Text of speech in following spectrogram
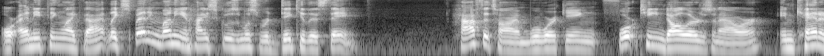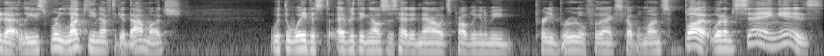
or anything like that. Like spending money in high school is the most ridiculous thing. Half the time we're working $14 an hour in Canada at least. We're lucky enough to get that much. With the way this everything else is headed now, it's probably going to be pretty brutal for the next couple months. But what I'm saying is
